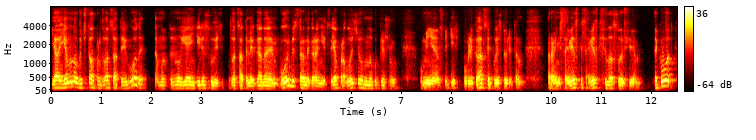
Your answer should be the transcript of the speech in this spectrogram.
я, я много читал про 20-е годы, потому что ну, я интересуюсь 20-ми годами по обе стороны границы. Я про Лосева много пишу. У меня, так сказать, есть публикации по истории там раннесоветской, советской философии. Так вот,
